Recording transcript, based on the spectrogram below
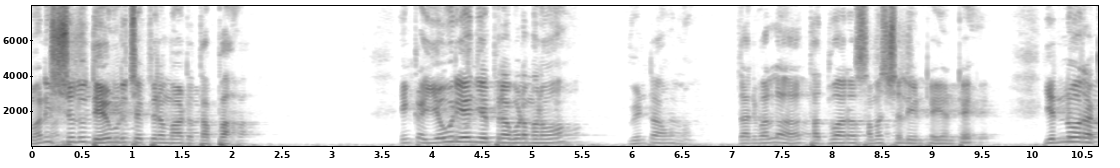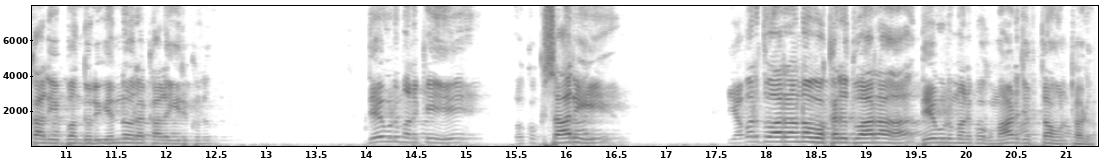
మనుష్యులు దేవుడు చెప్పిన మాట తప్ప ఇంకా ఎవరు ఏం చెప్పినా కూడా మనం వింటా ఉన్నాం. దానివల్ల తద్వారా సమస్యలు ఏంటంటే ఎన్నో రకాల ఇబ్బందులు ఎన్నో రకాల ఇరుకులు. దేవుడు మనకి ఒక్కొక్కసారి ఎవరి ద్వారానో ఒకరి ద్వారా దేవుడు మనకు ఒక మాట చెప్తా ఉంటాడు.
